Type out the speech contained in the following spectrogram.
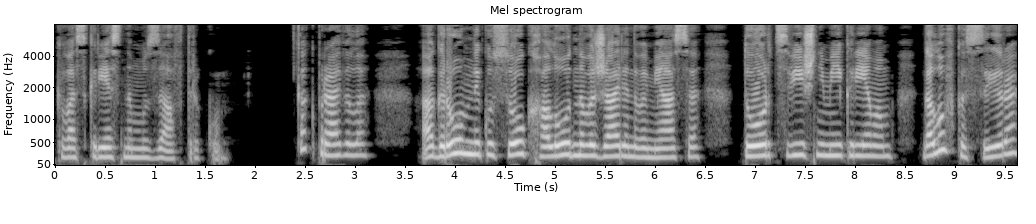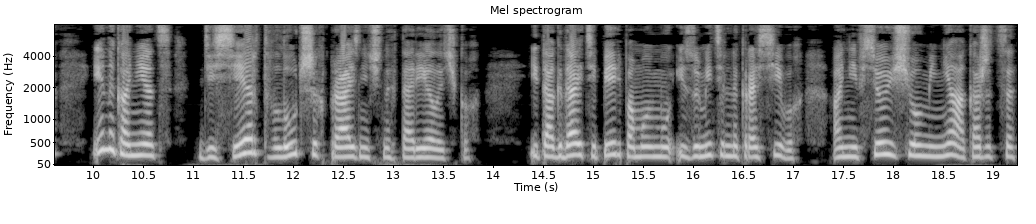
к воскресному завтраку. Как правило, огромный кусок холодного жареного мяса, торт с вишнями и кремом, головка сыра и, наконец, десерт в лучших праздничных тарелочках, и тогда, и теперь, по-моему, изумительно красивых. Они все еще у меня, кажется,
